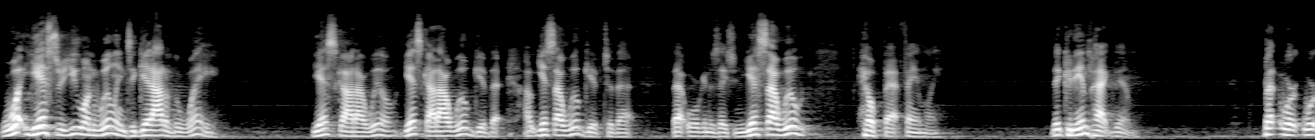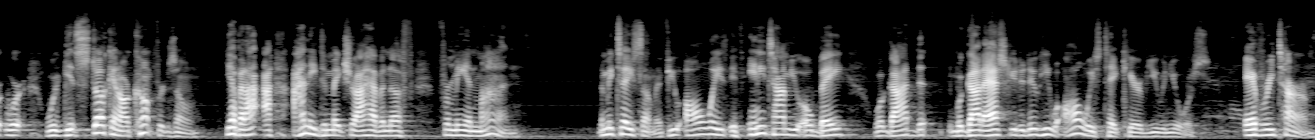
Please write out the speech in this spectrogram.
What yes are you unwilling to get out of the way? Yes, God, I will. Yes, God, I will give that. Yes, I will give to that, that organization. Yes, I will help that family that could impact them. But we're, we're, we're, we get stuck in our comfort zone. Yeah, but I, I, I need to make sure I have enough for me and mine. Let me tell you something. If you always, if anytime you obey what God, what God asks you to do, He will always take care of you and yours. Every time.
